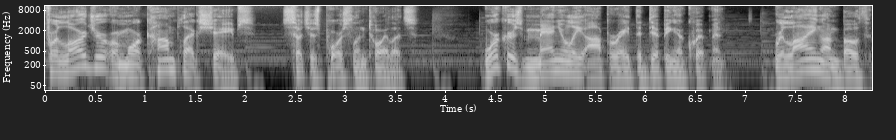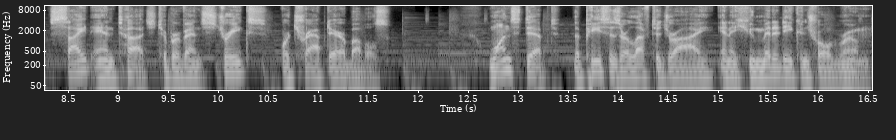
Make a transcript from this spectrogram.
For larger or more complex shapes, such as porcelain toilets, workers manually operate the dipping equipment, relying on both sight and touch to prevent streaks or trapped air bubbles. Once dipped, the pieces are left to dry in a humidity-controlled room.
